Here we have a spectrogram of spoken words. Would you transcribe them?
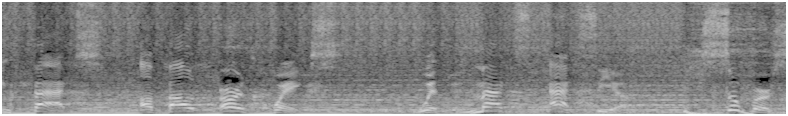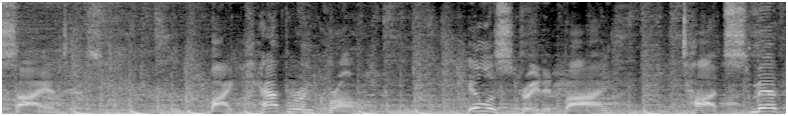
facts about earthquakes with Max Axiom, Super Scientist, by Katherine Krohn. Illustrated by Todd Smith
